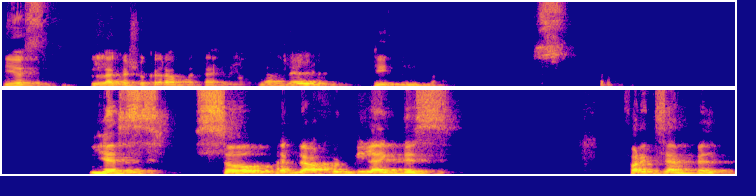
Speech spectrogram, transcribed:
Yes, Allah ka shukar aap bataएं. Yes, so the graph would be like this. For example,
